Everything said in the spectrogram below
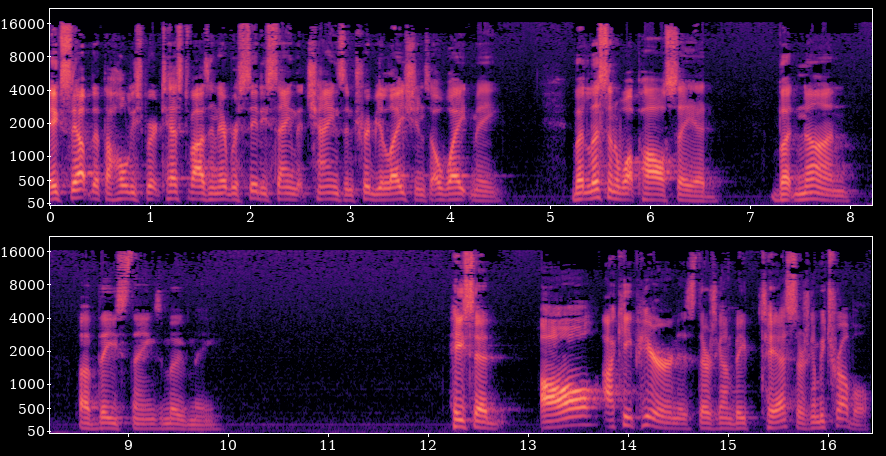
Except that the Holy Spirit testifies in every city, saying that chains and tribulations await me. But listen to what Paul said. But none of these things move me. He said, All I keep hearing is there's going to be tests, there's going to be trouble,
